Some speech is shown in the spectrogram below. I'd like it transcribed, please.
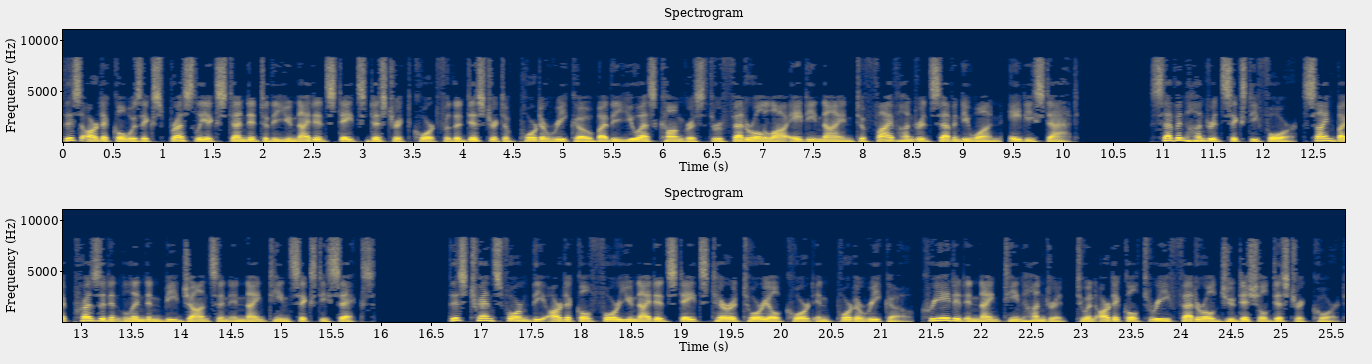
This article was expressly extended to the United States District Court for the District of Puerto Rico by the U.S. Congress through Federal Law 89 to 571, 80 Stat. 764, signed by President Lyndon B. Johnson in 1966. This transformed the Article 4 United States Territorial Court in Puerto Rico, created in 1900, to an Article 3 Federal Judicial District Court.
